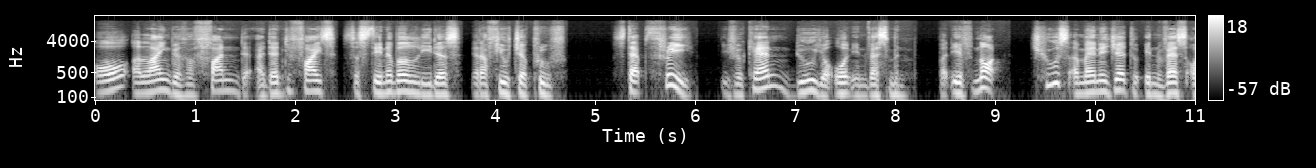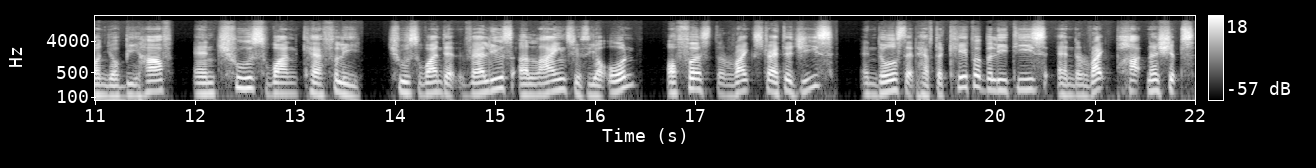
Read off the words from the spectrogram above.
or align with a fund that identifies sustainable leaders that are future proof. Step 3 If you can, do your own investment. But if not, choose a manager to invest on your behalf and choose one carefully. Choose one that values aligns with your own, offers the right strategies, and those that have the capabilities and the right partnerships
